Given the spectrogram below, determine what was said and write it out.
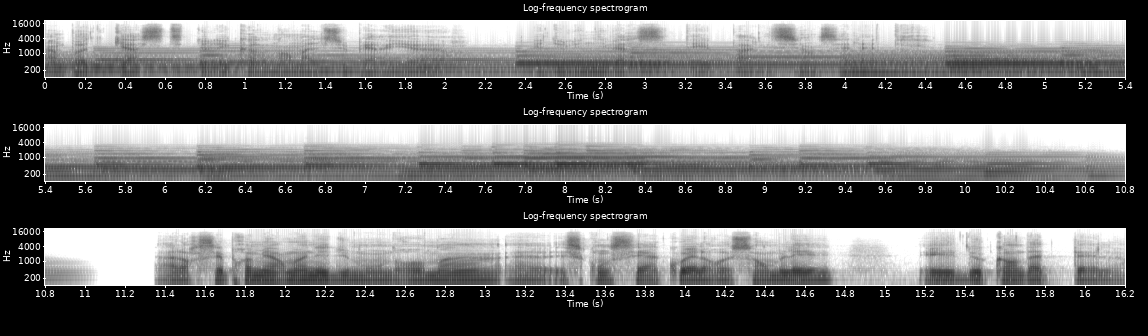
Un podcast de l'École normale supérieure et de l'Université Paris Sciences et Lettres. Alors ces premières monnaies du monde romain, euh, est-ce qu'on sait à quoi elles ressemblaient et de quand datent-elles?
